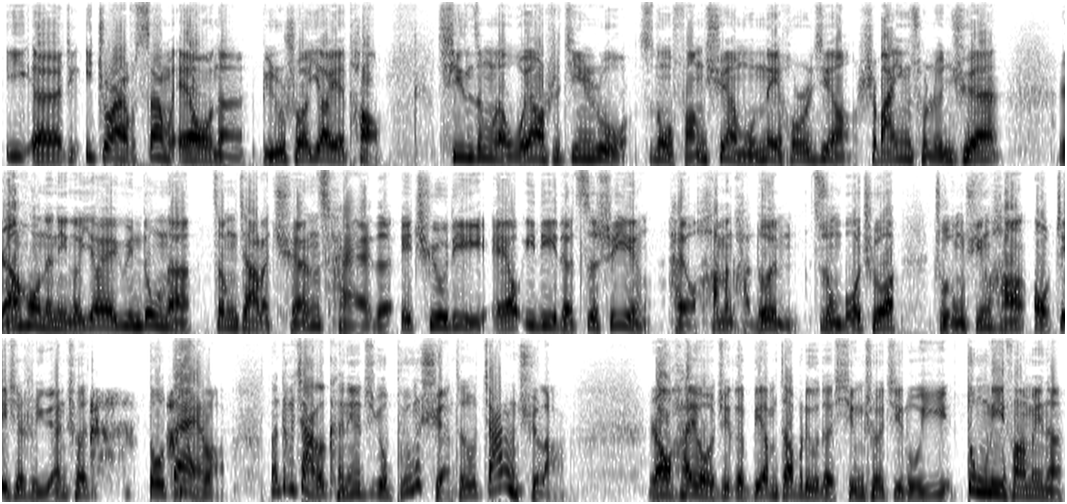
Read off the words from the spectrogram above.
一呃这个 eDrive 35L 呢，比如说耀夜套新增了无钥匙进入、自动防眩目内后视镜、18英寸轮圈，然后呢那个耀夜运动呢增加了全彩的 HUD LED 的自适应，还有哈曼卡顿自动泊车、主动巡航哦，这些是原车都带了，那这个价格肯定就不用选，它都加上去了。然后还有这个 BMW 的行车记录仪。动力方面呢，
